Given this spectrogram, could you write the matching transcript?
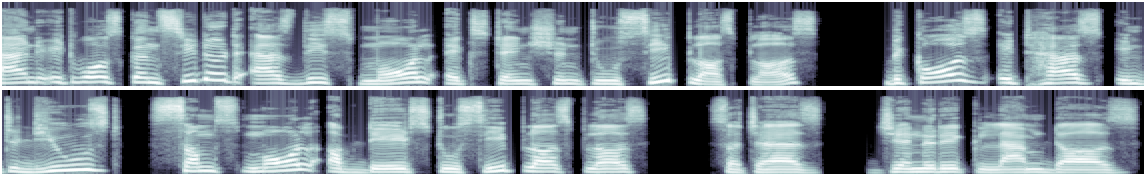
and it was considered as the small extension to C++ because it has introduced some small updates to C++ such as generic lambdas,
